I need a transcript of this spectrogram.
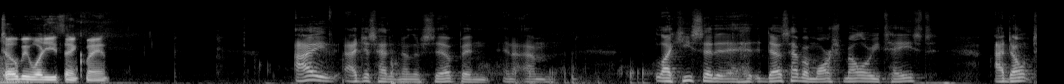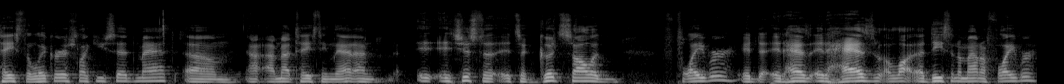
Toby, what do you think, man? I I just had another sip and and I'm like he said it, it does have a marshmallowy taste. I don't taste the licorice like you said, Matt. Um, I, I'm not tasting that. I'm. It, it's just a it's a good solid flavor. It it has it has a lot a decent amount of flavor.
